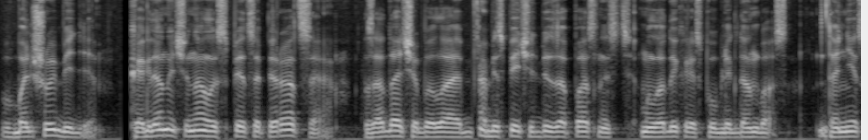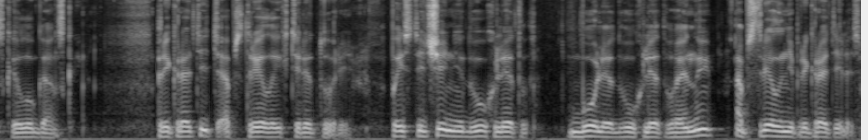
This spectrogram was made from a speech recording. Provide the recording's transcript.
В большой беде. Когда начиналась спецоперация, задача была обеспечить безопасность молодых республик Донбасса, Донецкой и Луганской, прекратить обстрелы их территорий. По истечении двух лет более двух лет войны обстрелы не прекратились.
